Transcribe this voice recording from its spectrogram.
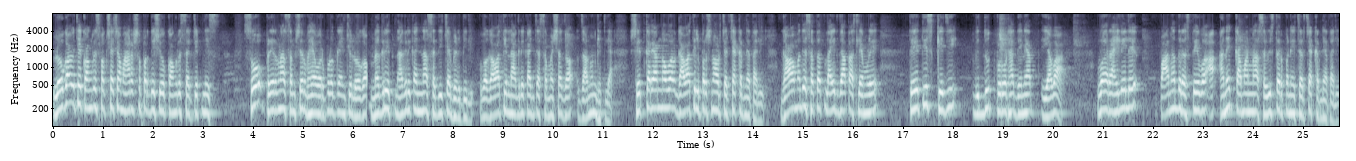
लोहगाव येथे काँग्रेस पक्षाच्या महाराष्ट्र प्रदेश युवक काँग्रेस सरचिटणीस सो प्रेरणा शमशेर भैया वरपुडकर यांची लोहगाव नगरीत नागरिकांना सदिच्छा भेट दिली व गावातील नागरिकांच्या समस्या जा जाणून घेतल्या. शेतकऱ्यांवर गावातील प्रश्नावर चर्चा करण्यात आली. गावामध्ये सतत लाइट जात असल्यामुळे तेहतीस के जी विद्युत पुरवठा देण्यात यावा व राहिलेले पानद रस्ते व आ- अनेक कामांना सविस्तरपणे चर्चा करण्यात आली.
